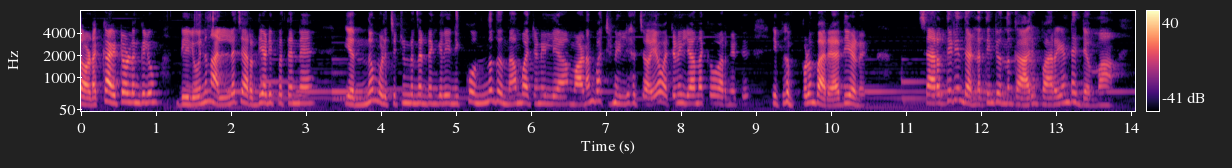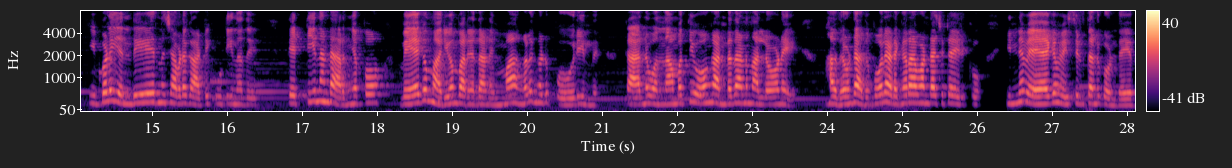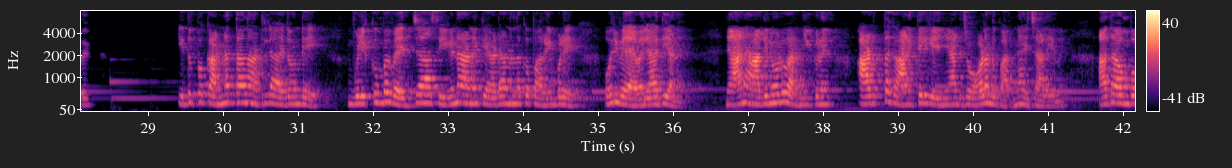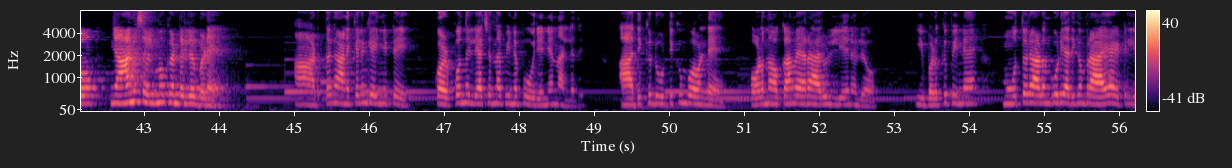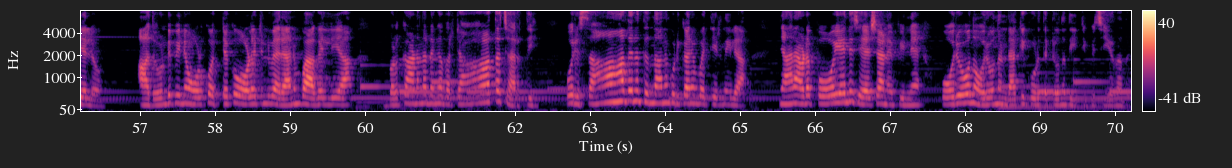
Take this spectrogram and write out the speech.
തുടക്കമായിട്ടുള്ളെങ്കിലും ദിലുവിന് നല്ല ഛർദി അടിപ്പ തന്നെ. എന്നും വിളിച്ചിട്ടുണ്ടെന്നുണ്ടെങ്കിൽ എനിക്കൊന്നും തിന്നാൻ പറ്റണില്ല മണം പറ്റണില്ല ചൊയ പറ്റണില്ല എന്നൊക്കെ പറഞ്ഞിട്ട് ഇപ്പൊ എപ്പോഴും പരാതിയാണ്. ഛർദിയുടെയും ദണ്ണത്തിന്റെ ഒന്നും കാര്യം പറയണ്ട എന്റെ അമ്മ. ഇവൾ എന്തേന്ന് വെച്ചാ അവിടെ കാട്ടിക്കൂട്ടിയുന്നത് തെറ്റീന്നണ്ട് അറിഞ്ഞപ്പോ വേഗം മരിയോൻ പറഞ്ഞതാണ് ഇമ്മ നിങ്ങൾ ഇങ്ങോട്ട് പോരിന്ന്. കാരണം ഒന്നാമത്തെ ഓൻ കണ്ടതാണ് നല്ലോണേ. അതുകൊണ്ട് അതുപോലെ ഇടങ്ങറാവണ്ടാച്ചിട്ടായിരിക്കും ഇന്നെ വേഗം വെച്ചെടുത്താണ് കൊണ്ടുപോയത് ഇതിപ്പോ കണ്ണെത്താ നാട്ടിലായതുകൊണ്ടേ വിളിക്കുമ്പോ വെജാ സീണാണ് കേടാണെന്നൊക്കെ പറയുമ്പോഴേ ഒരു വേവലാതിയാണ്. ഞാൻ ആദ്യനോട് പറഞ്ഞിരിക്കണ് അടുത്ത കാണിക്കൽ കഴിഞ്ഞാണ്ട് ജോളണ്ട് പറഞ്ഞയച്ചാളേന്ന്. അതാവുമ്പോ ഞാനും സെൽമൊക്കെ ഉണ്ടല്ലോ ഇവിടെ. ആ അടുത്ത കാണിക്കലും കഴിഞ്ഞിട്ടേ കുഴപ്പമൊന്നുമില്ല ചെന്നാ പിന്നെ പോരി തന്നെയാ നല്ലത്. ആദ്യക്ക് ഡ്യൂട്ടിക്കും പോവണ്ടേ? ഓളെ നോക്കാൻ വേറെ ആരും ഇല്ലേനല്ലോ. ഇവൾക്ക് പിന്നെ മൂത്തൊരാളും കൂടി അധികം പ്രായമായിട്ടില്ലല്ലോ അതുകൊണ്ട് പിന്നെ ഓൾക്ക് ഒറ്റയ്ക്ക് ഓളായിട്ട് വരാനും പാകമില്ല ഇവൾക്കാണെന്നുണ്ടെങ്കിൽ പറ്റാത്ത ചർത്തി ഒരു സാധനം തിന്നാനും കുടിക്കാനും പറ്റിയിരുന്നില്ല. ഞാൻ അവിടെ പോയതിന് ശേഷമാണ് പിന്നെ ഓരോന്ന് ഓരോന്ന് ഉണ്ടാക്കി കൊടുത്തിട്ട് ഒന്ന് തീറ്റിപ്പിച്ചിരുന്നത്.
